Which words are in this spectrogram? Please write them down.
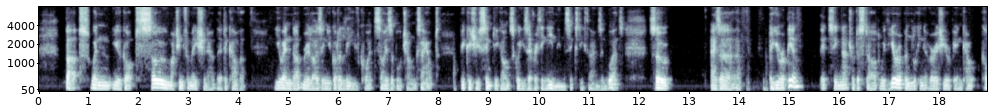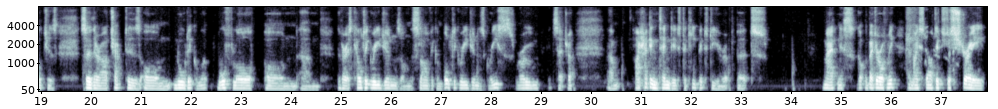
But when you've got so much information out there to cover, you end up realizing you've got to leave quite sizable chunks out because you simply can't squeeze everything in in 60,000 words. So, as a, a European, it seemed natural to start with Europe and looking at various European cultures. So there are chapters on Nordic wolf lore, on um, the various Celtic regions, on the Slavic and Baltic regions, Greece, Rome, etc. Um, I had intended to keep it to Europe, but madness got the better of me, and I started to stray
